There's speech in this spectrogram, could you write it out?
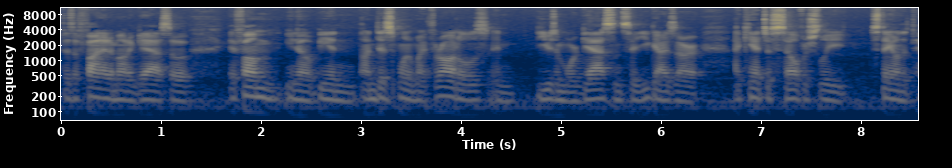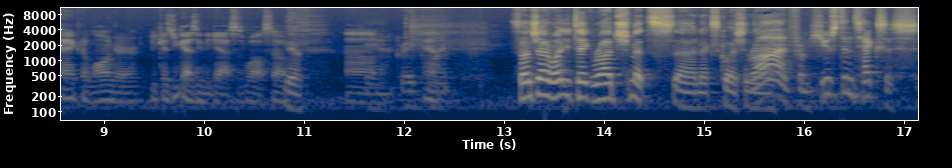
There's a finite amount of gas. So if I'm you know being undisciplined with my throttles and using more gas than say you guys are, I can't just selfishly stay on the tanker longer because you guys need the gas as well. So yeah, um, yeah great point. Sunshine, why don't you take Rod Schmidt's uh, next question? Rod there. from Houston, Texas.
